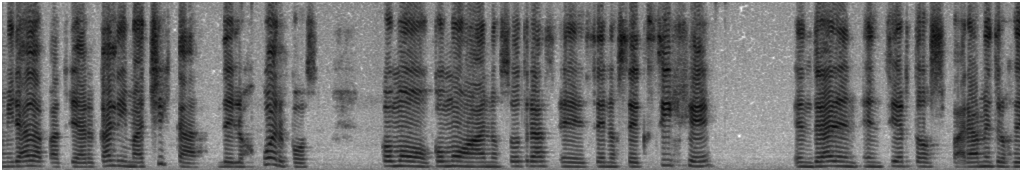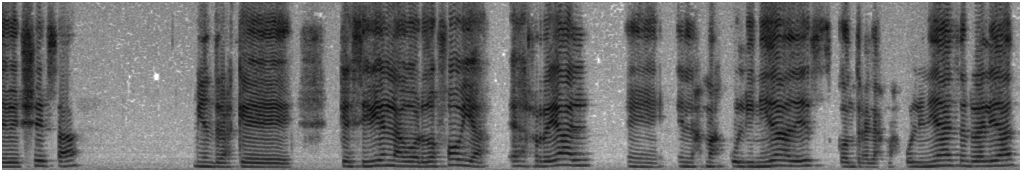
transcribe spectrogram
mirada patriarcal y machista de los cuerpos, como, como a nosotras eh, se nos exige entrar en, ciertos parámetros de belleza, mientras que, que si bien la gordofobia es real eh, en las masculinidades, contra las masculinidades en realidad,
